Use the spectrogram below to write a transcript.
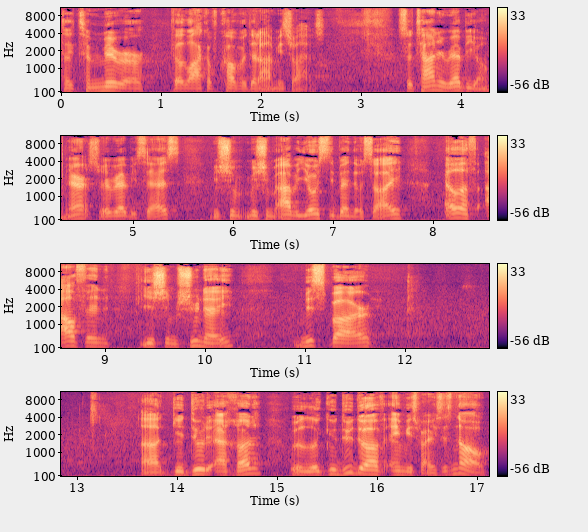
to, to, mirror the lack of cover that Am Yisrael has. So Tani Rebbe Omer, so Rebbe says, Mishum, Mishum Abba Yossi ben Dosai, Elef Alfin Yishim Shune, Misbar, uh, Gedud Echad, Gedudav Ein. He says, no,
